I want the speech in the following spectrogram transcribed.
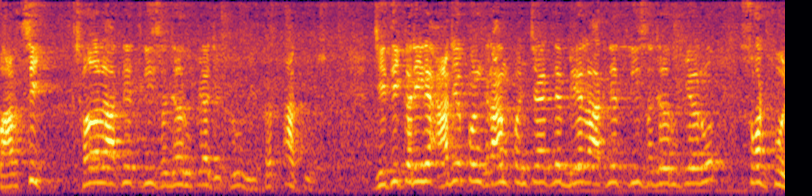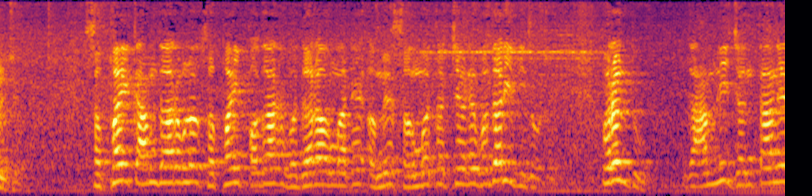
વાર્ષિક છ લાખને ત્રીસ હજાર રૂપિયા જેટલું વેતન આપ્યું છે જેથી કરીને આજે પણ ગ્રામ પંચાયતને બે લાખને ત્રીસ હજાર રૂપિયાનો શોર્ટફોલ છે. સફાઈ કામદારોનો સફાઈ પગાર વધારવા માટે અમે સહમત જ છે અને વધારી દીધો છે. પરંતુ ગામની જનતાને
